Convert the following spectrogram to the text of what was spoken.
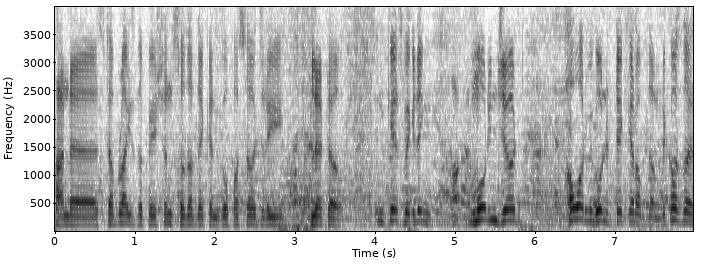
and uh, stabilize the patients so that they can go for surgery later. In case we're getting uh, more injured, how are we going to take care of them? Because the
